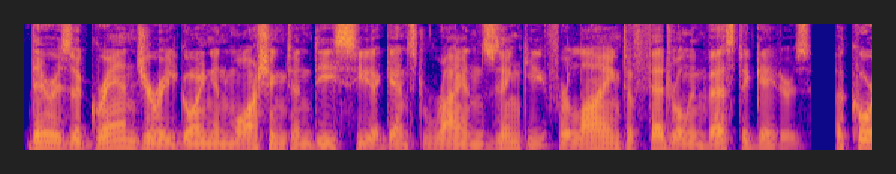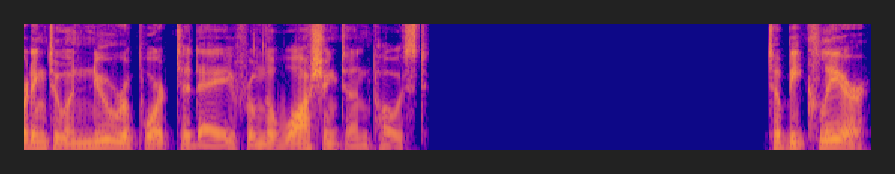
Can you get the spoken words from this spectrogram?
There is a grand jury going in Washington, D.C. against Ryan Zinke for lying to federal investigators, according to a new report today from The Washington Post. To be clear,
